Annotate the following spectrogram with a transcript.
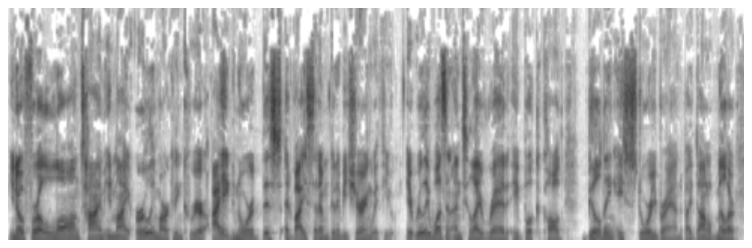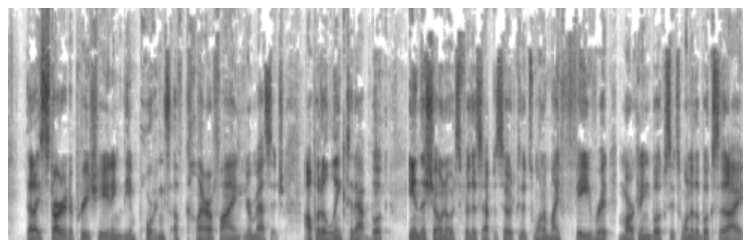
You know, for a long time in my early marketing career, I ignored this advice that I'm going to be sharing with you. It really wasn't until I read a book called Building a Story Brand by Donald Miller that I started appreciating the importance of clarifying your message. I'll put a link to that book in the show notes for this episode because it's one of my favorite marketing books. It's one of the books that I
